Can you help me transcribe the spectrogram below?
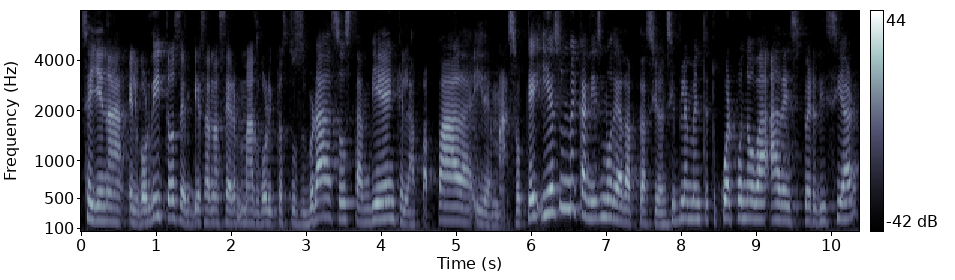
Se llena el gordito, se empiezan a hacer más gorditos tus brazos también, que la papada y demás, ¿ok? Y es un mecanismo de adaptación, simplemente tu cuerpo no va a desperdiciar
